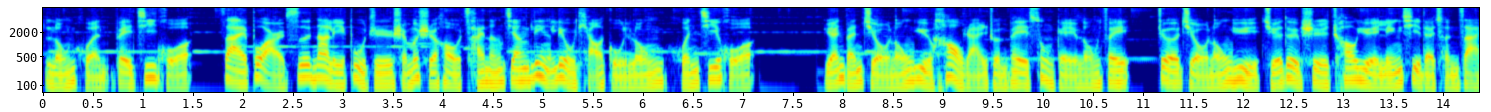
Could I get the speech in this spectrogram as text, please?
龙魂被激活，在布尔斯那里，不知什么时候才能将另六条古龙魂激活。原本九龙玉浩然准备送给龙飞，这九龙玉绝对是超越灵系的存在。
